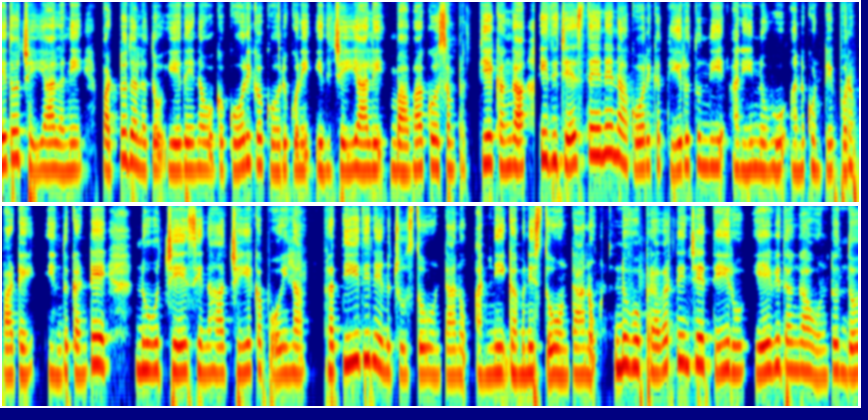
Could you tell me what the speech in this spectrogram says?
ఏదో చెయ్యాలని పట్టుదలతో ఏదైనా ఒక కోరిక కోరుకొని ఇది చెయ్యాలి. బాబా కోసం ప్రత్యేకంగా ఇది చేస్తేనే నా కోరిక తీరుతుంది అని నువ్వు అనుకుంటే పొరపాటే. ఎందుకంటే నువ్వు చేసినా చేయకపోయినా ప్రతీది నేను చూస్తూ ఉంటాను అన్నీ గమనిస్తూ ఉంటాను. నువ్వు ప్రవర్తించే తీరు ఏ విధంగా ఉంటుందో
